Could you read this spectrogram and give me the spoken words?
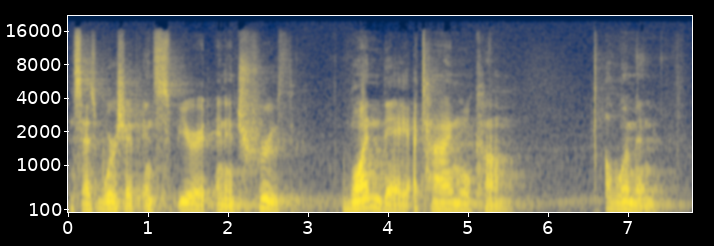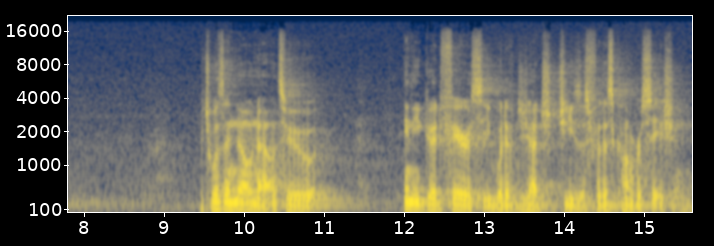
and says, Worship in spirit and in truth. One day a time will come. A woman, which was a no no to any good Pharisee, would have judged Jesus for this conversation.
